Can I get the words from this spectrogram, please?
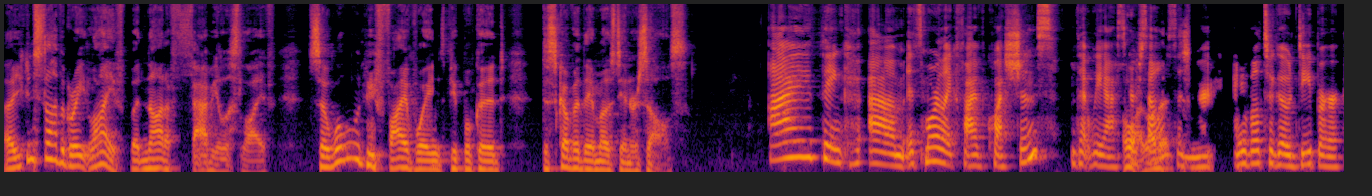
uh, you can still have a great life, but not a fabulous life. So, what would be five ways people could discover their most inner selves? I think um, it's more like five questions that we ask oh, ourselves, and we're able to go deeper.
